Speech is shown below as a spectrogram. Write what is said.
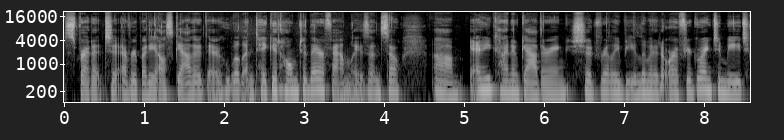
spread it to everybody else gathered there, who will then take it home to their families. And so, um, any kind of gathering should really be limited. Or if you're going to meet,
